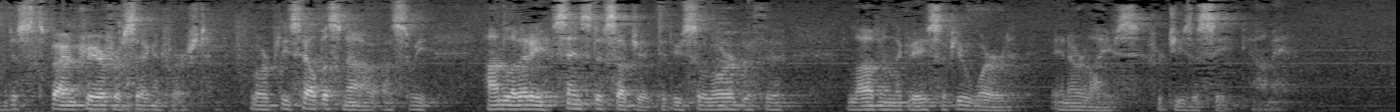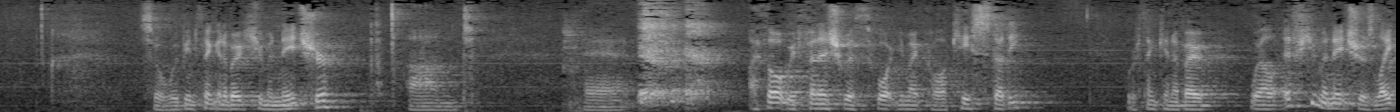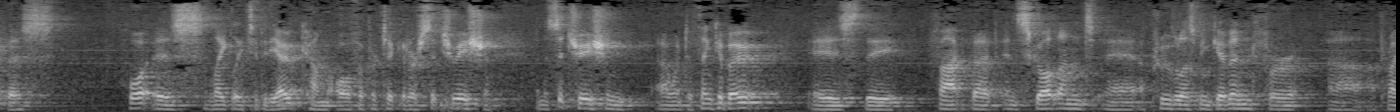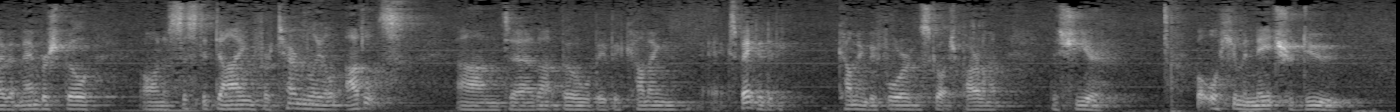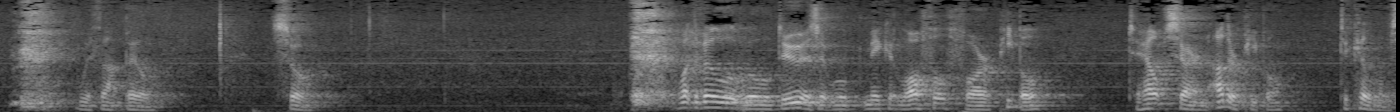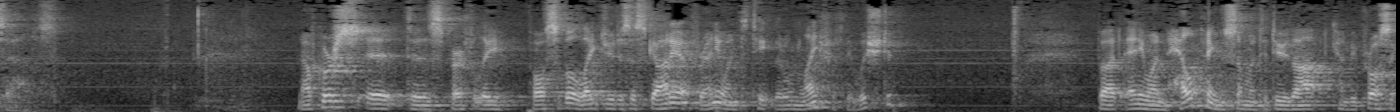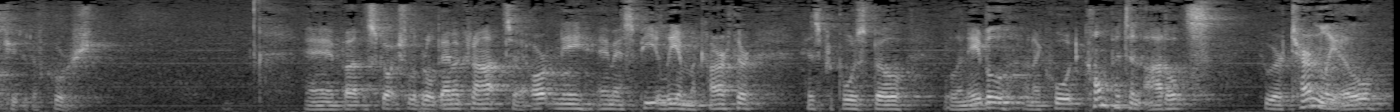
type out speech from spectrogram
I'll just bow in prayer for a second first. Lord, please help us now as we handle a very sensitive subject to do so, Lord, with the love and the grace of your word in our lives for Jesus' sake. Amen. So we've been thinking about human nature and uh, I thought we'd finish with what you might call a case study. We're thinking about, well, if human nature is like this, what is likely to be the outcome of a particular situation. And the situation I want to think about is the fact that in Scotland uh, approval has been given for uh, a private member's bill on assisted dying for terminally ill adults, and uh, that bill will be becoming expected to be coming before the Scottish Parliament this year. What will human nature do with that bill? So, what the bill will do is it will make it lawful for people to help certain other people to kill themselves. Now, of course, it is perfectly possible, like Judas Iscariot, for anyone to take their own life if they wish to. But anyone helping someone to do that can be prosecuted, of course. Uh, but the Scottish Liberal Democrat, uh, Orkney MSP, Liam McArthur, his proposed bill will enable, and I quote, competent adults who are terminally ill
